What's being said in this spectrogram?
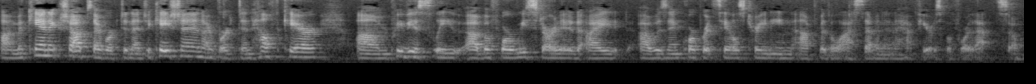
uh, mechanic shops, I've worked in education, I've worked in healthcare. Um, previously, uh, before we started, I, was in corporate sales training uh, for the last seven and a half years before that. So.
